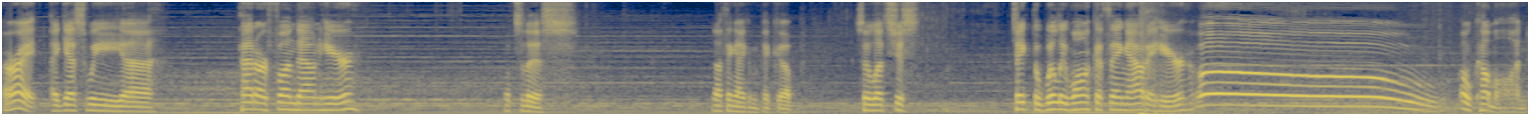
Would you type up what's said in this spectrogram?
Alright, I guess we uh, had our fun down here. What's this? Nothing I can pick up. So let's just take the Willy Wonka thing out of here. Oh! Oh, come on.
